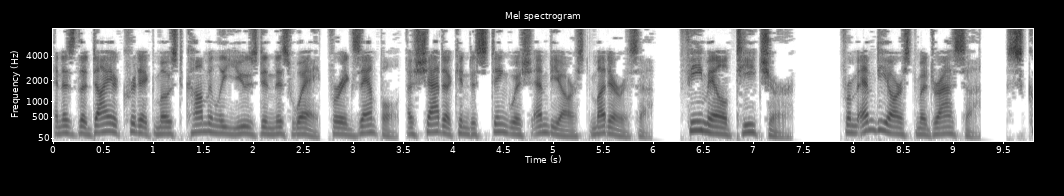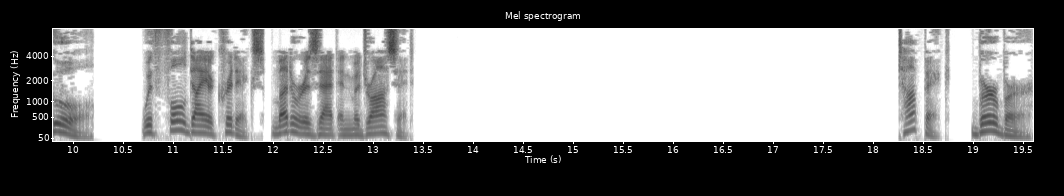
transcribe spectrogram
and is the diacritic most commonly used in this way. For example, Ashada can distinguish Mdarst Mudarisa, female teacher, from Mdarst Madrasa, school, with full diacritics, Mudarazat and Madrasat. Berber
